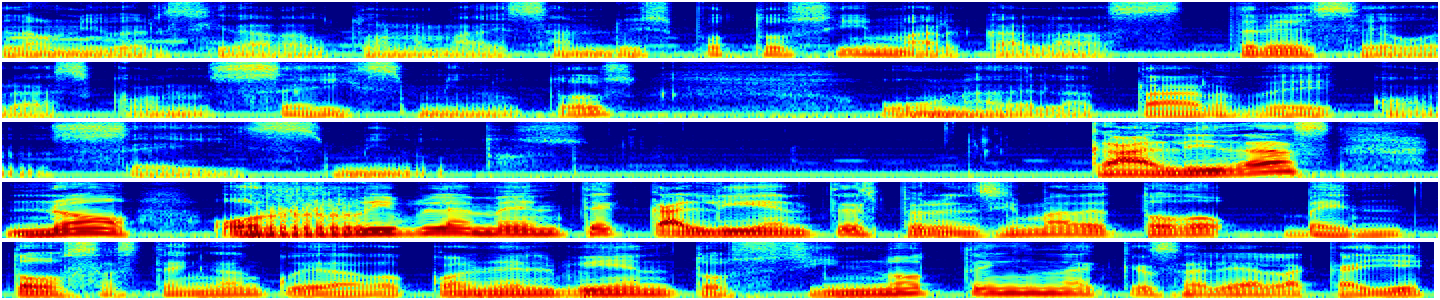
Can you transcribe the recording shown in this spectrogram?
La Universidad Autónoma de San Luis Potosí marca las 13 horas con 6 minutos, una de la tarde con 6 minutos. Cálidas, no, horriblemente calientes, pero encima de todo ventosas. Tengan cuidado con el viento. Si no tengan que salir a la calle,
